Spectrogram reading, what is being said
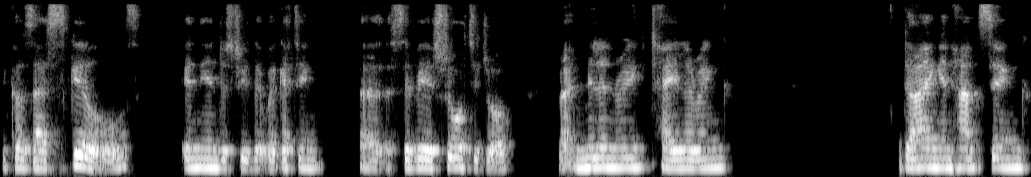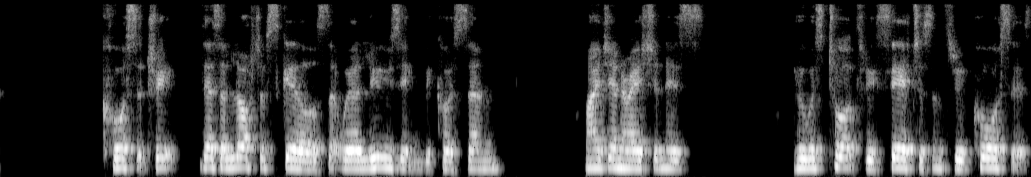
because there's skills in the industry that we're getting a severe shortage of, like millinery, tailoring, dyeing enhancing, corsetry. There's a lot of skills that we're losing because um, my generation is who was taught through theatres and through courses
